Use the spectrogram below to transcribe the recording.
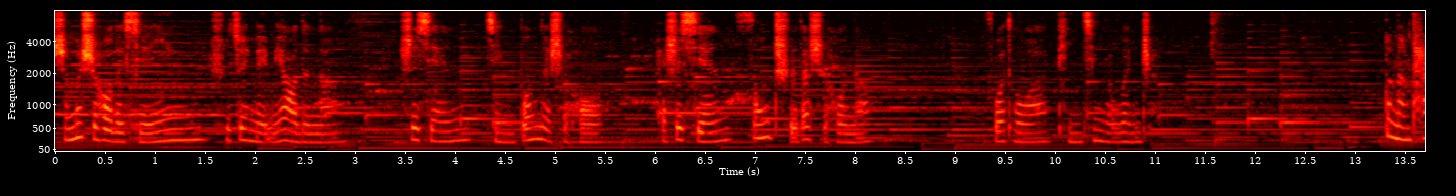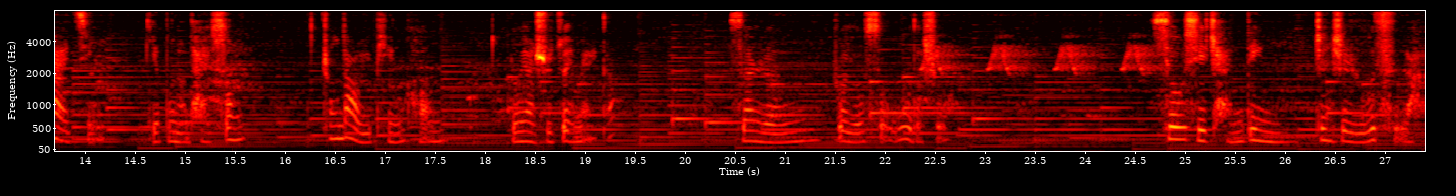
什么时候的弦音是最美妙的呢？是弦紧绷的时候，还是弦松弛的时候呢？佛陀平静地问着：“不能太紧，也不能太松，中道与平衡，永远是最美的。”僧人若有所悟地说：“修习禅定正是如此啊！”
